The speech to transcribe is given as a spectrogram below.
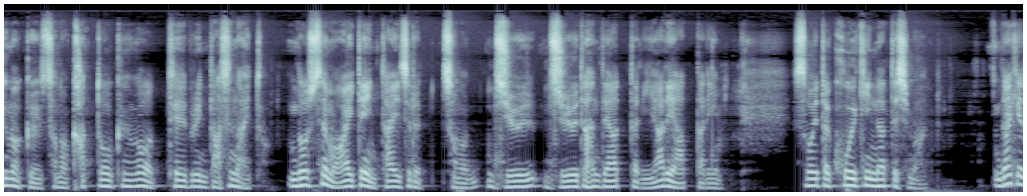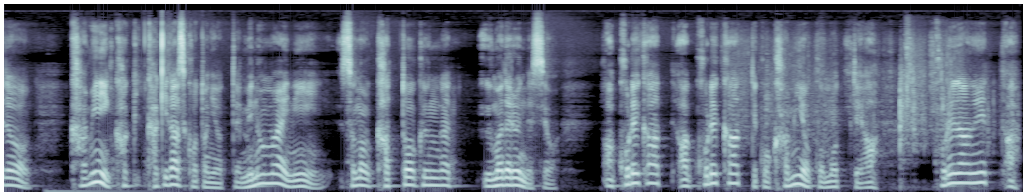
うまくその葛藤君をテーブルに出せないと。どうしても相手に対するその銃弾であったり嫌であったり、そういった攻撃になってしまう。だけど、紙に書き出すことによって目の前にその葛藤くんが生まれるんですよ。あ、これか、あ、これかってこう紙をこう持って、あ、これだね、あ、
